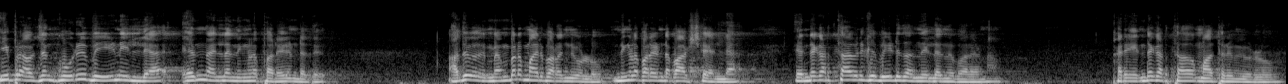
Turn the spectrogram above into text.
ഈ പ്രാവശ്യം കുറി വീണില്ല എന്നല്ല നിങ്ങൾ പറയേണ്ടത്. അത് മെമ്പർമാർ പറഞ്ഞോളൂ നിങ്ങൾ പറയേണ്ട ഭാഷയല്ല. എന്റെ കർത്താവിനക്ക് വീട് തന്നില്ലെന്ന് പറയണം. കാര്യം എന്റെ കർത്താവ് മാത്രമേ ഉള്ളൂ.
